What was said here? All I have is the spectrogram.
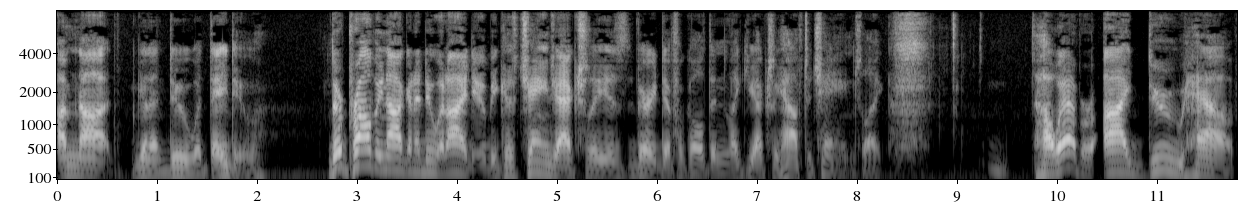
I'm not going to do what they do they're probably not going to do what I do because change actually is very difficult and like you actually have to change. Like, however, I do have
